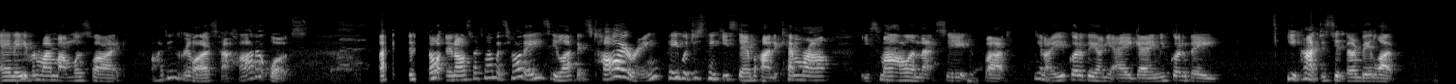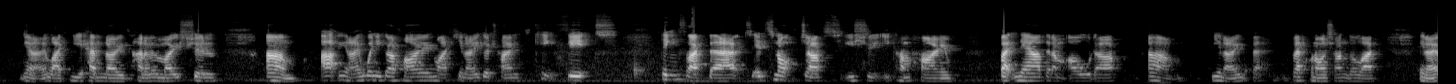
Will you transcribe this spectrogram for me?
and even my mum was like, "I didn't realize how hard it was." It's not, and I was like, "Mum, it's not easy. Like, it's tiring. People just think you stand behind a camera, you smile, and that's it." But you know, you've got to be on your A game. You've got to be, you can't just sit there and be like, you know, like you have no kind of emotion. Um, uh, you know, when you go home, like, you know, you got to try and keep fit, things like that. It's not just you shoot, you come home. But now that I'm older, um, you know, back, back when I was younger, like, you know,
